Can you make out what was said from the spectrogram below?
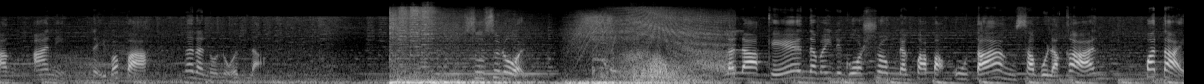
ang anim na iba pa na nanonood lang. Susunod, lalaki na may negosyong nagpapautang sa Bulacan, patay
